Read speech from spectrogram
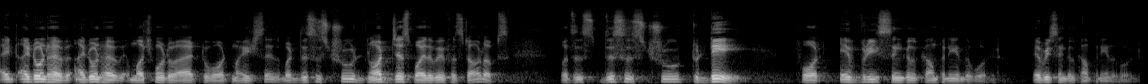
I, I, don't have, I don't have much more to add to what Mahesh says, but this is true not just, by the way, for startups, but this, this is true today for every single company in the world, every single company in the world.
